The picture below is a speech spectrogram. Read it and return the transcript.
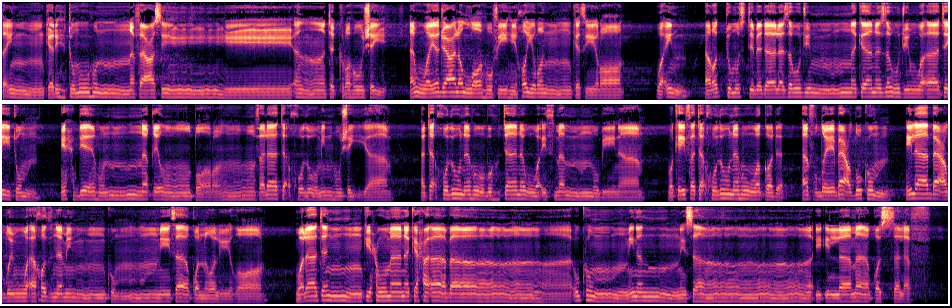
فإن كرهتموهن فعسي أن تكرهوا شيء أو ويجعل الله فيه خيرا كثيرا. وإن أردتم استبدال زوج مكان زوج وآتيتم إحداهن قنطارا فلا تأخذوا منه شيئا. أتأخذونه بهتانا وإثما مبينا؟ وكيف تأخذونه وقد أفضي بعضكم إلى بعض وأخذن منكم ميثاقا غليظا؟ ولا تنكحوا ما نكح آباؤكم من النساء إلا ما قد سلف.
